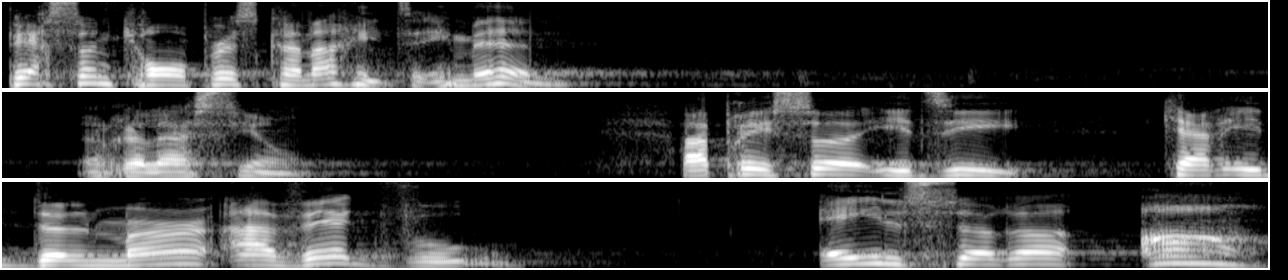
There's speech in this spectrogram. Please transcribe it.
Personne qu'on peut se connaître. Amen. Une relation. Après ça, il dit, car il demeure avec vous et il sera en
